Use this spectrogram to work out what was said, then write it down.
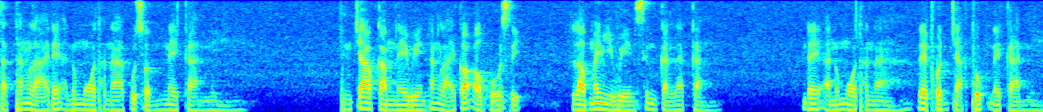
สัตว์ทั้งหลายได้อนุโมทนากุศลในการนี้ ถึงเจ้ากรรมในเวรทั้งหลายก็เอาโหสิ เราไม่มีเวรซึ่งกันและกัน ได้อนุโมทนาได้พ้นจากทุกข์ในการนี้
